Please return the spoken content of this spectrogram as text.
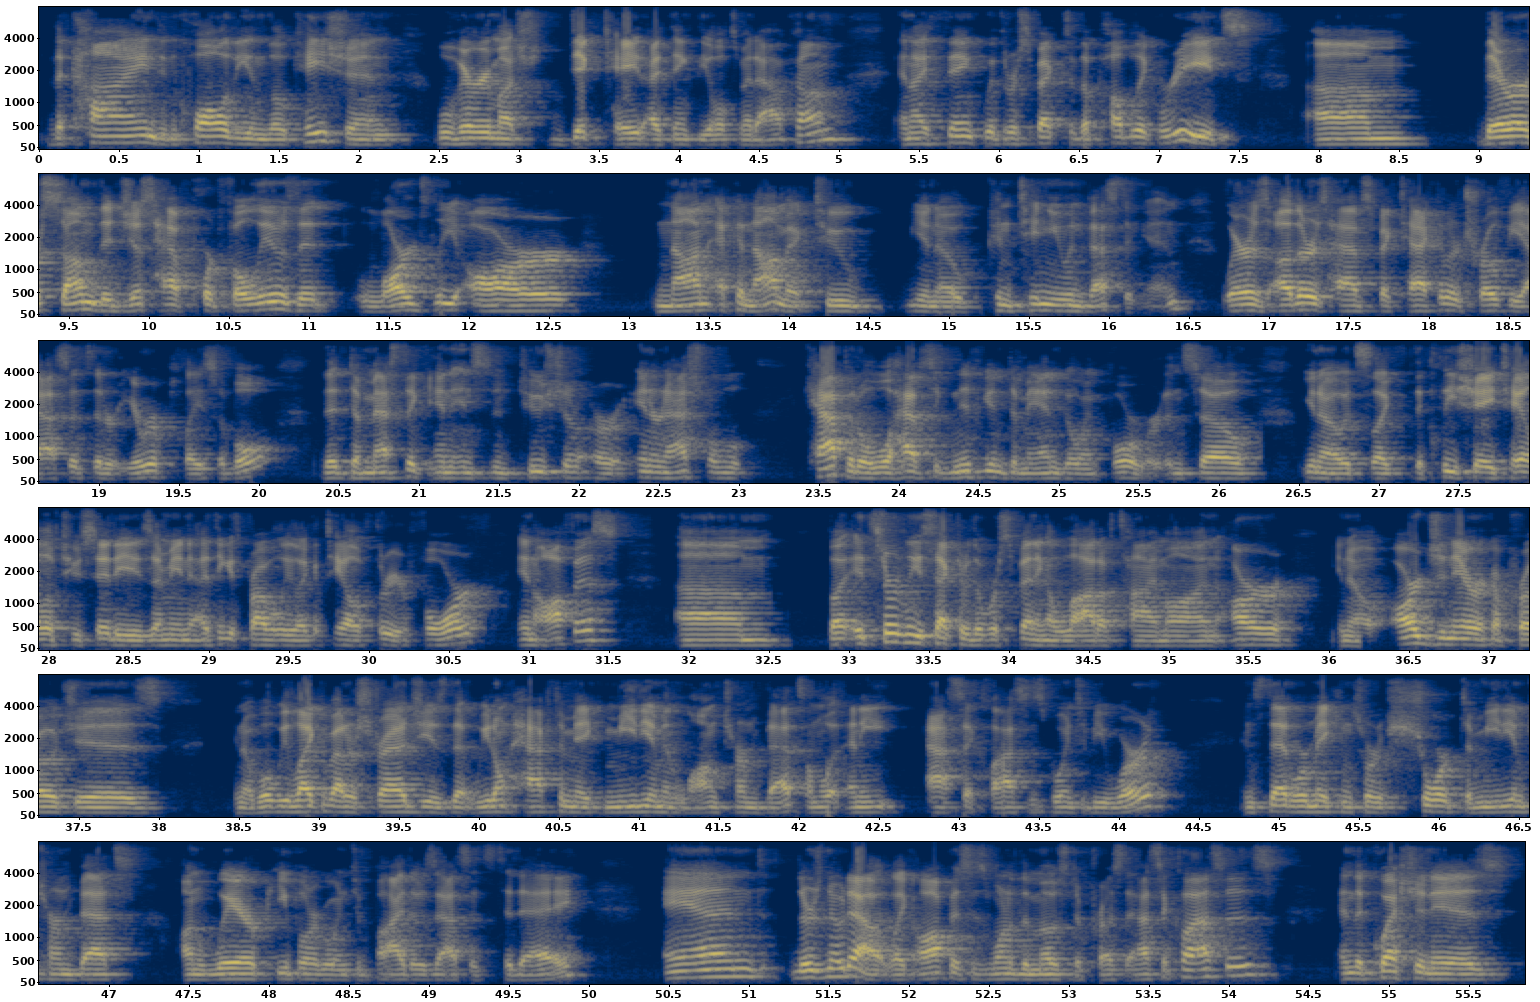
The kind and quality and location will very much dictate, I think, the ultimate outcome. And I think with respect to the public REITs, um, there are some that just have portfolios that largely are non-economic to you know continue investing in whereas others have spectacular trophy assets that are irreplaceable that domestic and institutional or international capital will have significant demand going forward. And so you know it's like the cliche tale of two cities. I mean i think it's probably like a tale of three or four in office. Um, but it's certainly a sector that we're spending a lot of time on. Our you know our generic approach is you know what we like about our strategy is that we don't have to make medium and long term bets on what any asset class is going to be worth. Instead we're making sort of short to medium term bets on where people are going to buy those assets today. And there's no doubt like office is one of the most depressed asset classes. And the question is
